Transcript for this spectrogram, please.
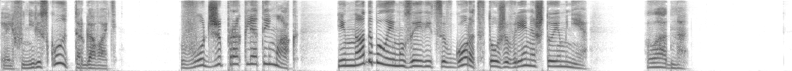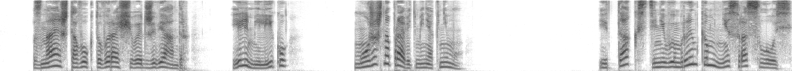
эльфы не рискуют торговать». Вот же проклятый маг! И надо было ему заявиться в город в то же время, что и мне. Ладно. Знаешь того, кто выращивает живиандр? Или Мелику? Можешь направить меня к нему?» И так с теневым рынком не срослось.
